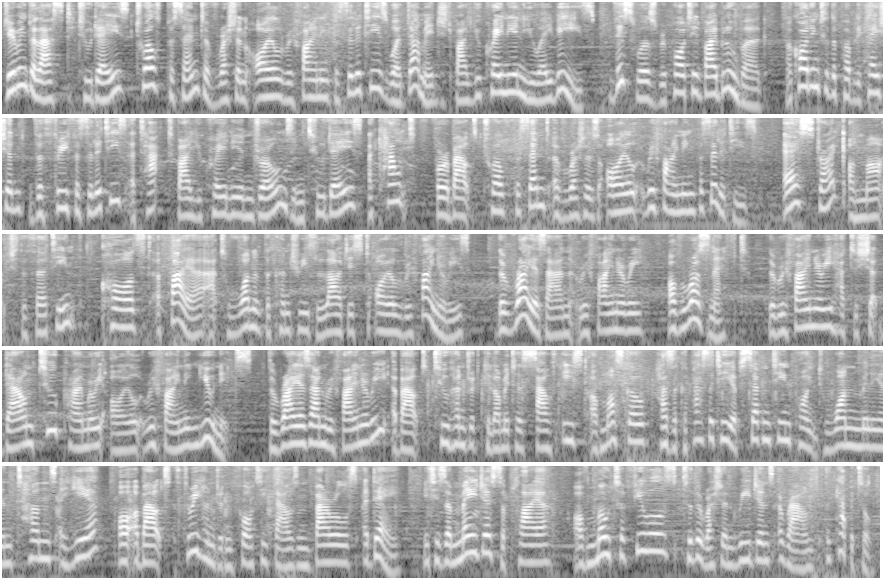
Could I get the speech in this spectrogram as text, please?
During the last two days, 12% of Russian oil refining facilities were damaged by Ukrainian UAVs. This was reported by Bloomberg. According to the publication, the three facilities attacked by Ukrainian drones in two days account for about 12% of Russia's oil refining facilities. Airstrike on March the 13th caused a fire at one of the country's largest oil refineries the Ryazan refinery of Rosneft. The refinery had to shut down two primary oil refining units. The Ryazan refinery, about 200 kilometers southeast of Moscow, has a capacity of 17.1 million tons a year, or about 340,000 barrels a day. It is a major supplier of motor fuels to the Russian regions around the capital.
